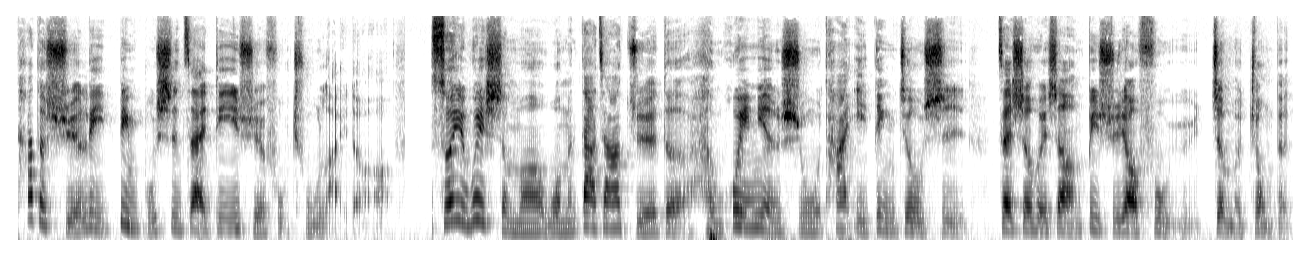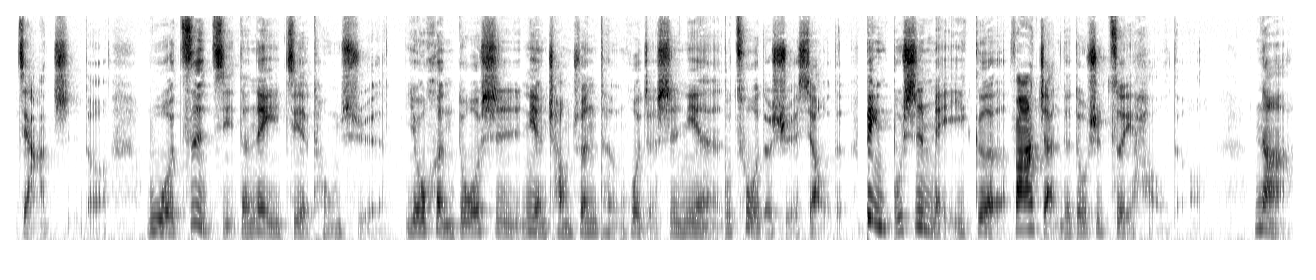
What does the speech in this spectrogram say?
他的学历并不是在第一学府出来的啊。所以为什么我们大家觉得很会念书，他一定就是在社会上必须要赋予这么重的价值的？我自己的那一届同学有很多是念常春藤或者是念不错的学校的，并不是每一个发展的都是最好的哦。那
